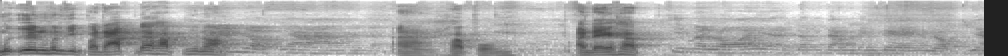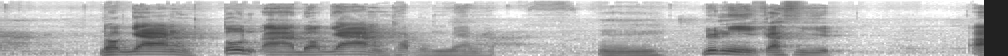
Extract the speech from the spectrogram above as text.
มืออื่นเพิ่นสิประดับนะครับพี่น้องเป็นด อกยางนั่นน่ะอ่าครับผม อันใดครับ ที่มันร้อยอะดำๆแดงๆดอกยางอะดอกยาง ต้นอ่า ดอกยางครับผมแมนครับ อืมอยูนี่กะสีอ่า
